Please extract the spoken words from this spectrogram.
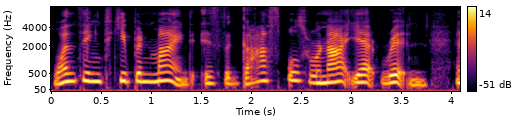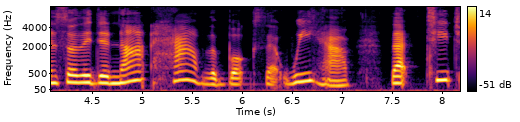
One thing to keep in mind is the Gospels were not yet written, and so they did not have the books that we have that teach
